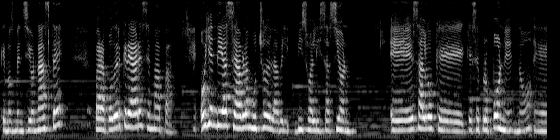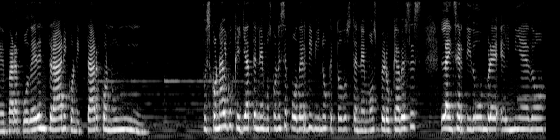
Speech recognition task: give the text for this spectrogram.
Que nos mencionaste para poder crear ese mapa. Hoy en día se habla mucho de la visualización. Eh, es algo que, se propone, ¿no? Eh, para poder entrar y conectar con un, pues con algo que ya tenemos, con ese poder divino que todos tenemos, pero que a veces la incertidumbre, el miedo,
